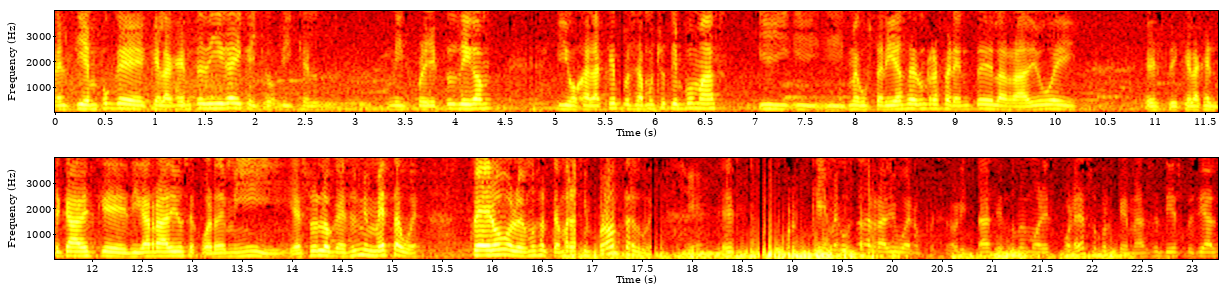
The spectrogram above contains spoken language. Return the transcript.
el tiempo que, que la gente diga y que yo y que el- mis proyectos digan y ojalá que pues sea mucho tiempo más y, y- y me gustaría ser un referente de la radio güey este que la gente cada vez que diga radio se acuerde de mí y eso es lo que esa es mi meta güey pero volvemos al tema de las improntas güey Sí. este, ¿Por qué me gusta la radio? Bueno, pues ahorita haciendo memorias por eso, porque me hace sentir especial.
